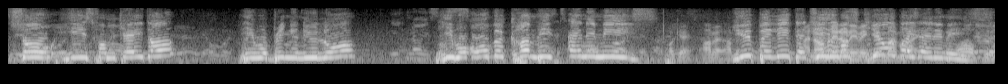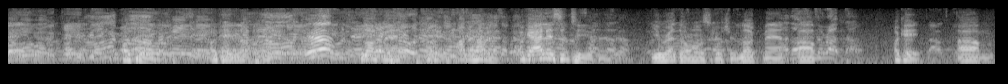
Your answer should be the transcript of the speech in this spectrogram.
So he is from Kedar. He will bring a new law. He will overcome his enemies. Okay, Ahmed. Ahmed. You believe that Jesus was killed by his enemies. Okay. Okay. Look, Yeah? look man. Okay, Hamid, Hamid. okay, I listened to you, man. You read the whole scripture. Look, man. Um, okay. Um,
